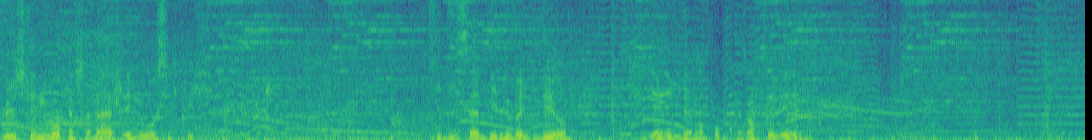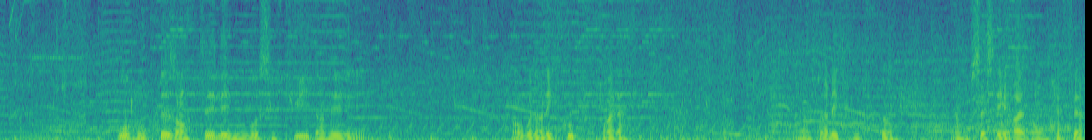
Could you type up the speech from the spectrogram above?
Plus les nouveaux personnages et les nouveaux circuits. Qui dit ça dit nouvelle vidéo bien évidemment pour présenter les pour vous présenter les nouveaux circuits dans les oh bah dans les coupes voilà. On va faire les coupes. Et on ira donc à faire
